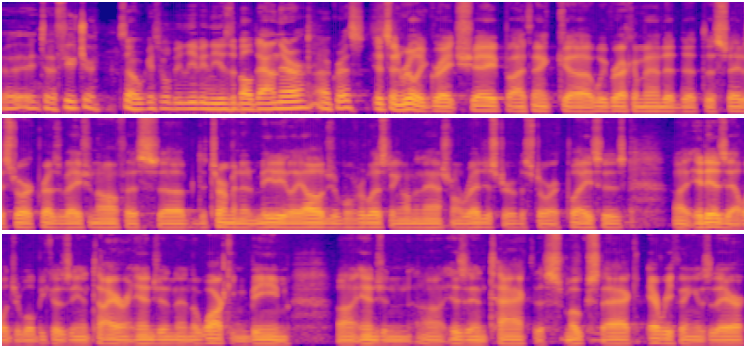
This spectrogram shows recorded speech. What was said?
uh, into the future. So I guess we'll be leaving the Isabel down there, uh, Chris. It's in really great shape. I think uh, we've recommended that the State Historic Preservation Office uh, determine it immediately eligible for listing on the National Register of Historic Places. Uh, it is eligible because the entire engine and the walking beam uh, engine uh, is intact. The smokestack, everything is there,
